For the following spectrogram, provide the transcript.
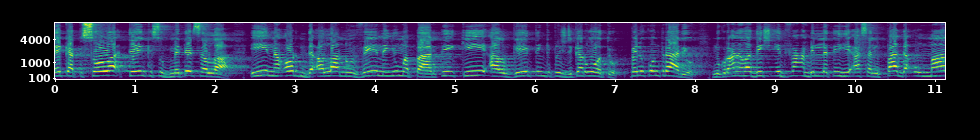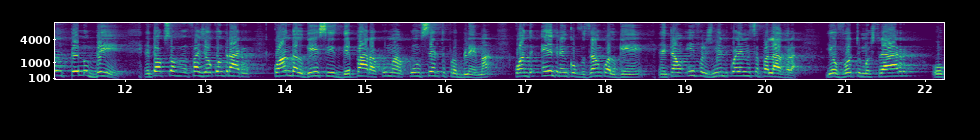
É que a pessoa tem que submeter-se a Allah. E na ordem de Allah não vem nenhuma parte que alguém tem que prejudicar o outro. Pelo contrário, no Corão Allah diz: asan, paga o mal pelo bem. Então a pessoa faz ao contrário. Quando alguém se depara com, uma, com um certo problema, quando entra em confusão com alguém, então infelizmente qual é a nossa palavra? Eu vou te mostrar, o,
